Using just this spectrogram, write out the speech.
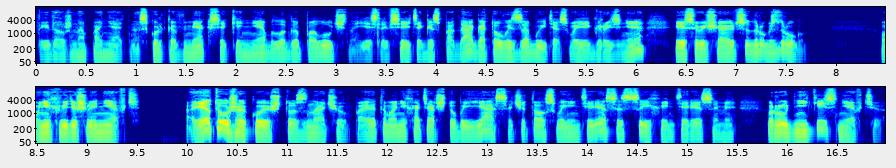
Ты должна понять, насколько в Мексике неблагополучно, если все эти господа готовы забыть о своей грызне и совещаются друг с другом. У них, видишь ли, нефть. А я тоже кое-что значу, поэтому они хотят, чтобы я сочетал свои интересы с их интересами. Рудники с нефтью.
